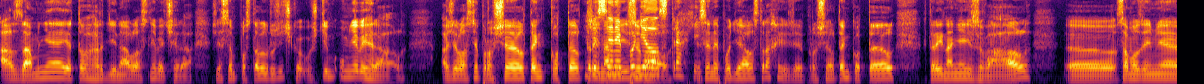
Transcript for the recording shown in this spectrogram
A za mě je to hrdina vlastně večera, že jsem postavil Ružičko. Už tím u mě vyhrál. A že vlastně prošel ten kotel, který Že na se něj nepodělal řval. strachy. Že se nepodělal strachy, že prošel ten kotel, který na něj řval. E, samozřejmě,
